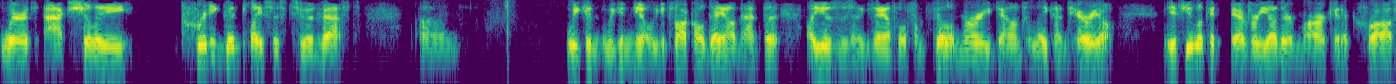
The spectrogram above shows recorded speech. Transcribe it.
where it's actually pretty good places to invest. Um, we can we can you know we can talk all day on that, but I'll use as an example from Philip Murray down to Lake Ontario. If you look at every other market across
